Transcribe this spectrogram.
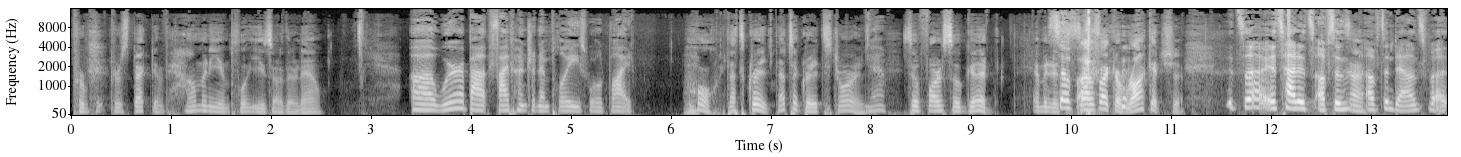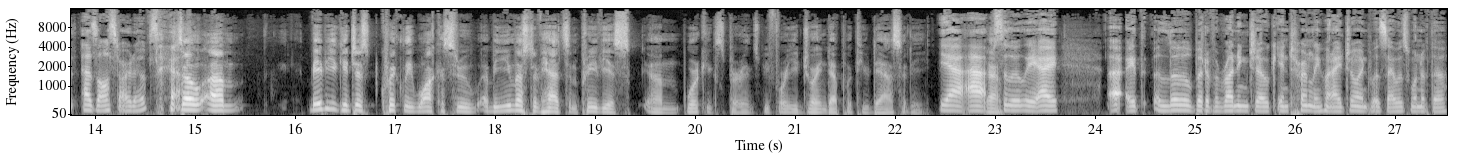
for perspective, how many employees are there now? Uh, we're about 500 employees worldwide. Oh, that's great. That's a great story. Yeah. So far, so good. I mean, it So sounds like a rocket ship. It's uh, it's had its ups and Yeah. ups and downs, but as all startups. So, um, maybe you can just quickly walk us through. I mean, you must have had some previous um, work experience before you joined up with Udacity. Yeah, absolutely. I, I a little bit of a running joke internally when I joined was I was one of the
